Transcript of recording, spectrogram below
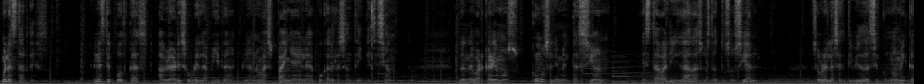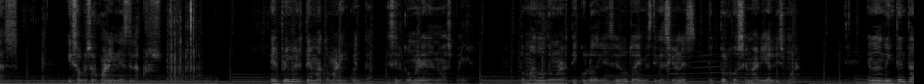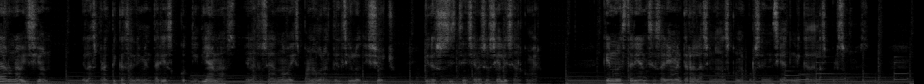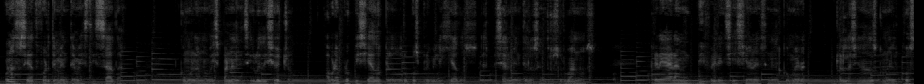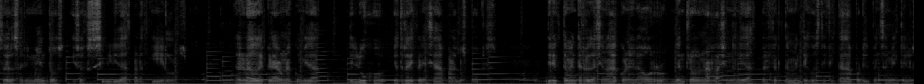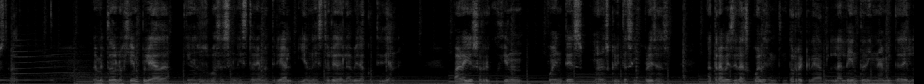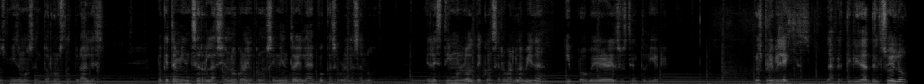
Buenas tardes. En este podcast hablaré sobre la vida en la Nueva España en la época de la Santa Inquisición, donde abarcaremos cómo su alimentación estaba ligada a su estatus social, sobre las actividades económicas y sobre Sor Juana Inés de la Cruz. El primer tema a tomar en cuenta es el comer en la Nueva España, tomado de un artículo del Instituto de Investigaciones Dr. José María Lismora, en donde intenta dar una visión de las prácticas alimentarias cotidianas en la sociedad hispana durante el siglo XVIII y de sus distinciones sociales al comer, que no estarían necesariamente relacionadas con la procedencia étnica de las personas. Una sociedad fuertemente mestizada, como la hispana en el siglo XVIII, habrá propiciado que los grupos privilegiados, especialmente los centros urbanos, crearan diferenciaciones en el comer relacionados con el costo de los alimentos y su accesibilidad para adquirirlos, al grado de crear una comida de lujo y otra diferenciada para los pobres, directamente relacionada con el ahorro dentro de una racionalidad perfectamente justificada por el pensamiento ilustrado. La metodología empleada tiene sus bases en la historia material y en la historia de la vida cotidiana para ello se recogieron fuentes manuscritas e impresas, a través de las cuales intentó recrear la lenta dinámica de los mismos entornos naturales, lo que también se relacionó con el conocimiento de la época sobre la salud, el estímulo de conservar la vida y proveer el sustento diario. Los privilegios, la fertilidad del suelo,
